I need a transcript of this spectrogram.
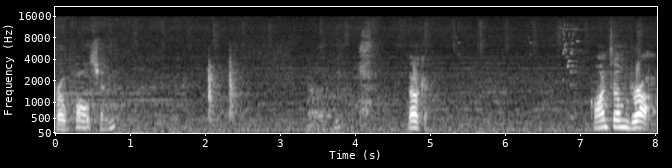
Propulsion. Okay. Quantum drive.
